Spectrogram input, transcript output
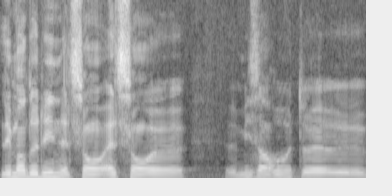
Les mandolines, elles sont, elles sont euh, mises en route euh,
